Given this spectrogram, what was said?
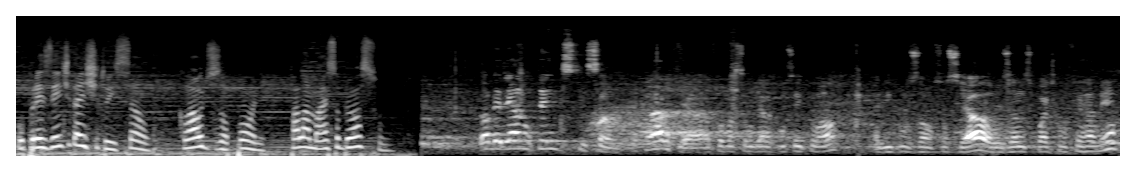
O presidente da instituição, Cláudio Zopponi, fala mais sobre o assunto. Então a BDA não tem distinção. É claro que a formação dela é conceitual, é de inclusão social, usando o esporte como ferramenta,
